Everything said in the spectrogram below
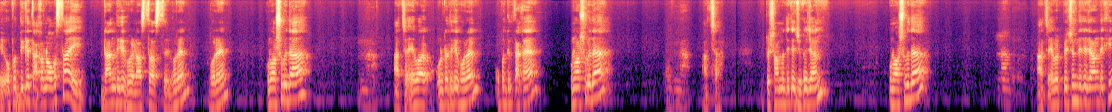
এই ওপর দিকে তাকানো অবস্থায় ডান দিকে ঘোরেন আস্তে আস্তে। ঘোরেন ঘোরেন। কোনো অসুবিধা? না। আচ্ছা এবার উল্টা দিকে ঘোরেন উপর দিকে তাকায়। কোনো অসুবিধা? না। আচ্ছা একটু সামনের দিকে ঝুঁকে যান। কোনো অসুবিধা? আচ্ছা এবার পেছন দিকে যান দেখি।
